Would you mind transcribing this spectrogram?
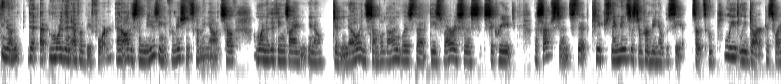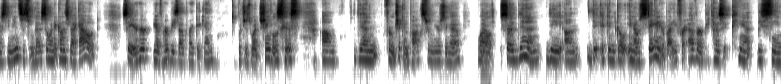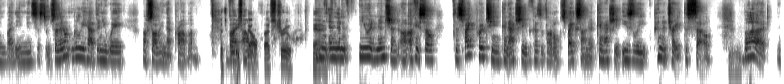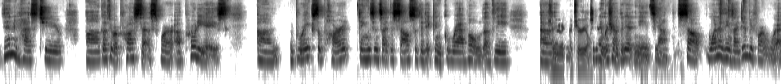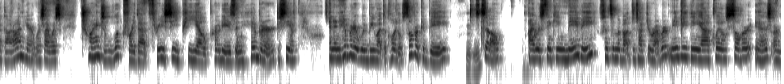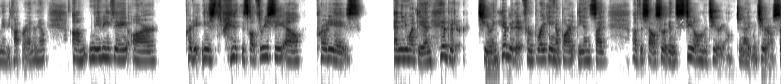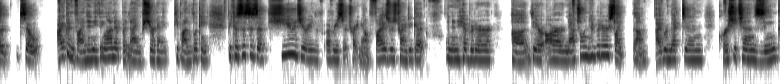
You know, that, uh, more than ever before, and all this amazing information is coming out. So, one of the things I, you know, didn't know and stumbled on was that these viruses secrete a substance that keeps the immune system from being able to see it. So it's completely dark as far as the immune system goes. So when it comes back out, say you have herpes outbreak again, which is what shingles is, um, then from chickenpox from years ago. Well, yeah. so then the, um, the it can go, you know, stay in your body forever because it can't be seen by the immune system. So they don't really have any way of solving that problem. It's pretty but, stealth. Um, That's true. And, and then you had mentioned, uh, okay, so the spike protein can actually, because of the little spikes on it, can actually easily penetrate the cell. Mm-hmm. But then it has to uh, go through a process where a protease um, breaks apart things inside the cell so that it can grab hold of the uh, genetic material. Genetic material that it needs, yeah. So one of the things I did before I got on here was I was trying to look for that 3CPL protease inhibitor to see if an inhibitor would be what the colloidal silver could be. Mm-hmm. So I was thinking maybe, since I'm about to talk to Robert, maybe the uh, colloidal silver is, or maybe copper, I don't know. Um, maybe they are pretty, these, it's called 3CL protease. And then you want the inhibitor to mm-hmm. inhibit it from breaking apart the inside of the cell so it can steal material, genetic material. So, so I couldn't find anything on it, but I'm sure going to keep on looking because this is a huge area of, of research right now. Pfizer's trying to get an inhibitor. Uh, there are natural inhibitors like um, ivermectin, quercetin, zinc,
